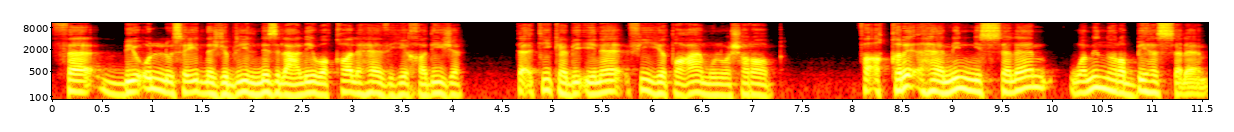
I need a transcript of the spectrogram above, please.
فبيقول له سيدنا جبريل نزل عليه وقال هذه خديجة تأتيك بإناء فيه طعام وشراب فأقرئها مني السلام ومن ربها السلام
